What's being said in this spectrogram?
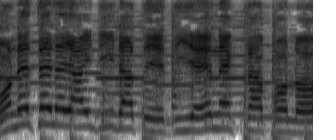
মনে চাইলে আইডিটাতে দিয়েন একটা ফলো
